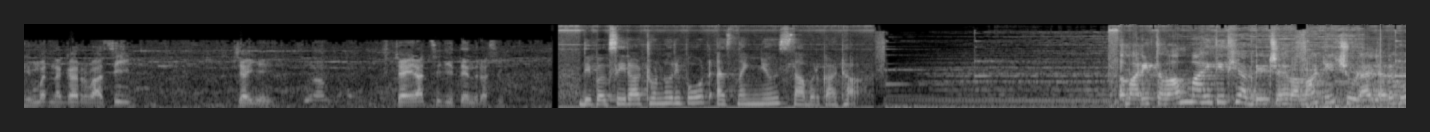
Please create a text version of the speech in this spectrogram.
હિંમતનગર વાસી જય જય. જયરાજસિંહ જીતેન્દ્રસિંહ. દીપકસિંહ રાઠોડનો report S nine news Sabarkantha. અમારી તમામ માહિતીથી અપડેટ રહેવા માટે જોડાયેલા રહો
